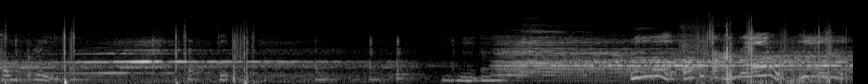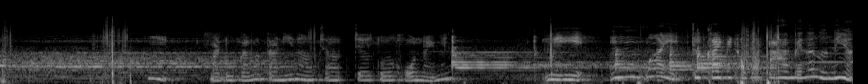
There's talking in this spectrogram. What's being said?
complete สติอือหืออันนี้นี่ตอนที่สามแล้ว เย้อืมมาดูกันว่าตอนนี้เราจะเจอตัวละครไหนไหม มีอืมไม่เธอใครเป็นอวตารไปแล้วหรือเนี่ย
